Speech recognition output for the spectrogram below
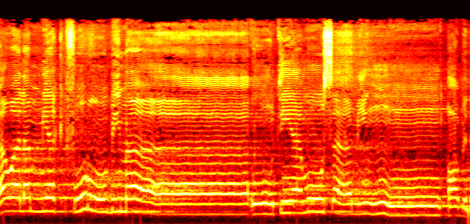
أولم يكفروا بما أوتي موسى من قبل؟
